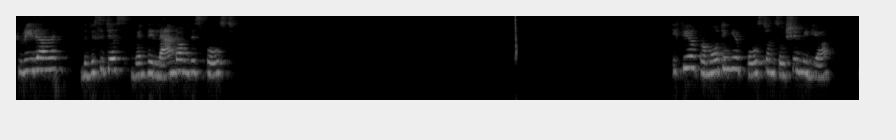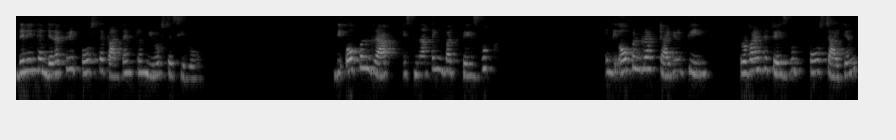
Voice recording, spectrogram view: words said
to redirect the visitors when they land on this post. If you are promoting your post on social media, then you can directly post the content from Yoast SEO. The Open Graph is nothing but Facebook. In the Open Graph title field, provide the Facebook post title.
